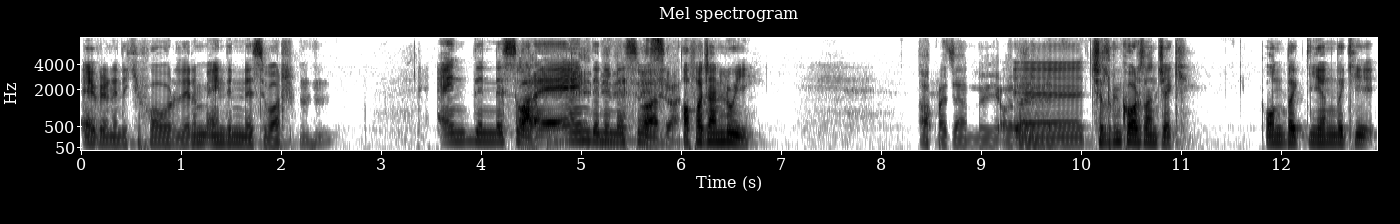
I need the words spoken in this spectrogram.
evrenindeki favorilerim Andy'nin nesi var? Hı hı. Andy'nin nesi var? Abi, Andy'nin nesi var? var? Afacan Louis. Apacan Louie o da evet. Ee, Çılgın Korsan Jack. Ondaki yanındaki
